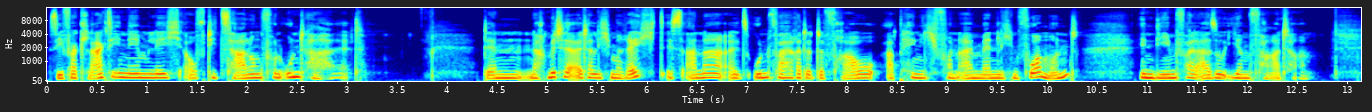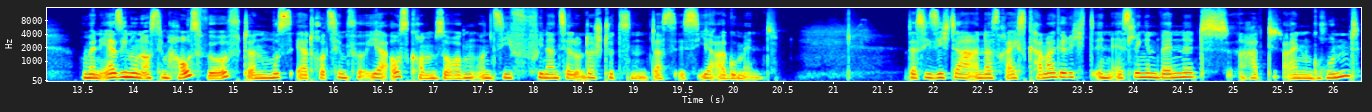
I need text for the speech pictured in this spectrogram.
Sie verklagt ihn nämlich auf die Zahlung von Unterhalt. Denn nach mittelalterlichem Recht ist Anna als unverheiratete Frau abhängig von einem männlichen Vormund, in dem Fall also ihrem Vater. Und wenn er sie nun aus dem Haus wirft, dann muss er trotzdem für ihr Auskommen sorgen und sie finanziell unterstützen. Das ist ihr Argument. Dass sie sich da an das Reichskammergericht in Esslingen wendet, hat einen Grund.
